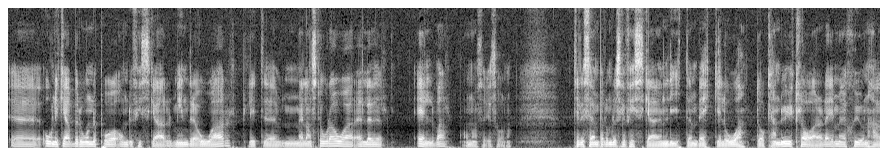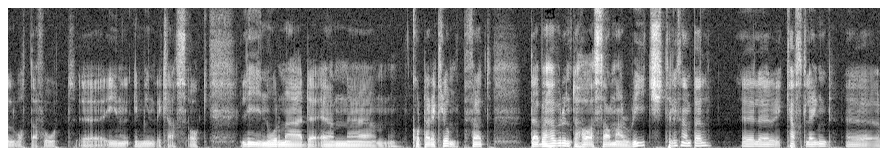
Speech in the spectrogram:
eh, olika beroende på om du fiskar mindre åar, lite mellanstora åar eller älvar om man säger så. Till exempel om du ska fiska en liten bäck eller å, då kan du ju klara dig med 7,5-8 fot eh, i en mindre klass och linor med en eh, kortare klump. För att där behöver du inte ha samma reach till exempel eller kastlängd eh,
